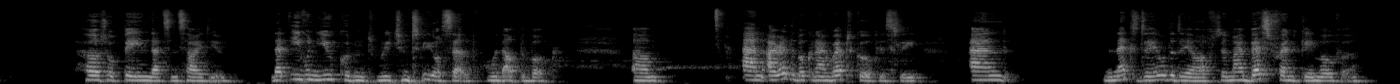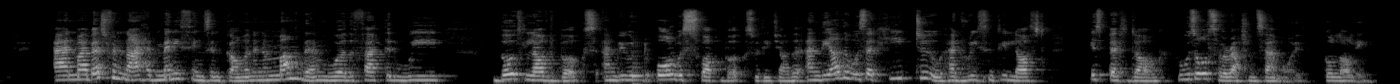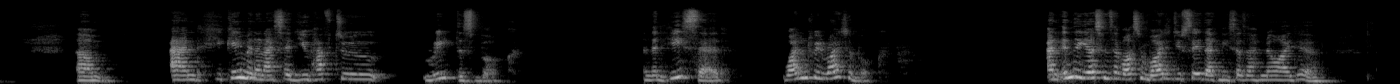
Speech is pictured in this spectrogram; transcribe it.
hurt or pain that's inside you that even you couldn't reach into yourself without the book. Um, and I read the book and I wept copiously. And the next day or the day after, my best friend came over. And my best friend and I had many things in common. And among them were the fact that we both loved books and we would always swap books with each other. And the other was that he too had recently lost his pet dog, who was also a Russian Samoyed, called Lolly. Um, and he came in and I said, You have to read this book. And then he said, Why don't we write a book? And in the years since I've asked him, Why did you say that? And he says, I have no idea.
